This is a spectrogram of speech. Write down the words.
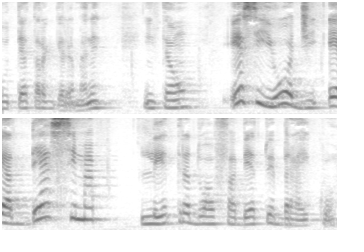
o, tetragrama, né? Então, esse Iod é a décima letra do alfabeto hebraico.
